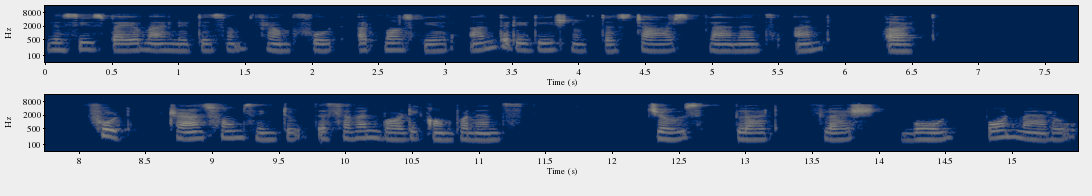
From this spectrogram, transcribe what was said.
receives biomagnetism from food, atmosphere, and the radiation of the stars, planets, and earth. Food transforms into the seven body components juice, blood, flesh, bone, bone marrow,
